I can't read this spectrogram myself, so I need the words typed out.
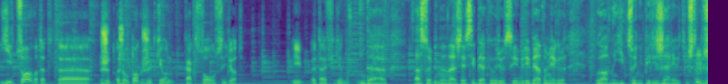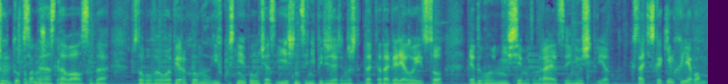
яйцо, вот этот э, желток жидкий, он как соус идет. И это офигенно вкусно. Да, особенно, знаешь, я всегда говорю своим ребятам, я говорю, главное яйцо не пережаривайте, чтобы угу, желток чтобы всегда оставался, да. Чтобы, во-первых, он и вкуснее получается, и яичница не пережарим. Потому что когда, когда горелое яйцо, я думаю, не всем это нравится и не очень приятно. Кстати, с каким хлебом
